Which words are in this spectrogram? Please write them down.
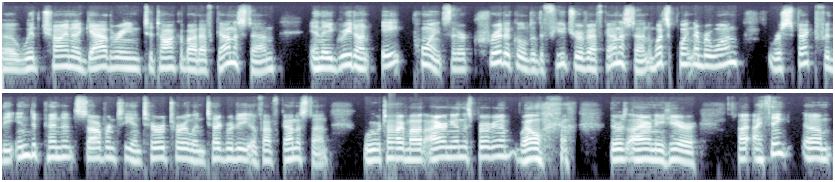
uh, with China gathering to talk about Afghanistan, and they agreed on eight points that are critical to the future of Afghanistan. And what's point number one? Respect for the independent sovereignty and territorial integrity of Afghanistan. We were talking about irony on this program. Well, there's irony here. I think um,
